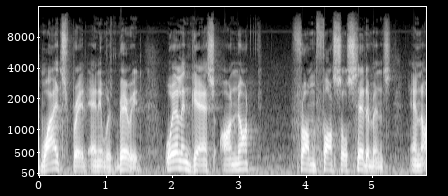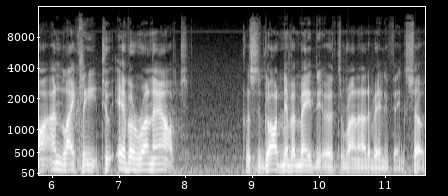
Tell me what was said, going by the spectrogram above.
widespread and it was buried. Oil and gas are not from fossil sediments and are unlikely to ever run out because God never made the earth to run out of anything. So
